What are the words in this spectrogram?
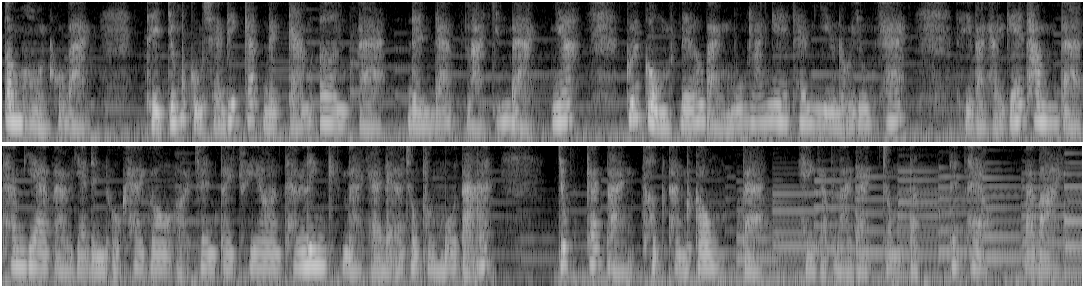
tâm hồn của bạn, thì chúng cũng sẽ biết cách để cảm ơn và đền đáp lại chính bạn nhé cuối cùng, nếu bạn muốn lắng nghe thêm nhiều nội dung khác, thì bạn hãy ghé thăm và tham gia vào gia đình Okago ở trên Patreon theo link mà Khả để ở trong phần mô tả. Chúc các bạn thật thành công và hẹn gặp lại bạn trong tập tiếp theo. Bye bye.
